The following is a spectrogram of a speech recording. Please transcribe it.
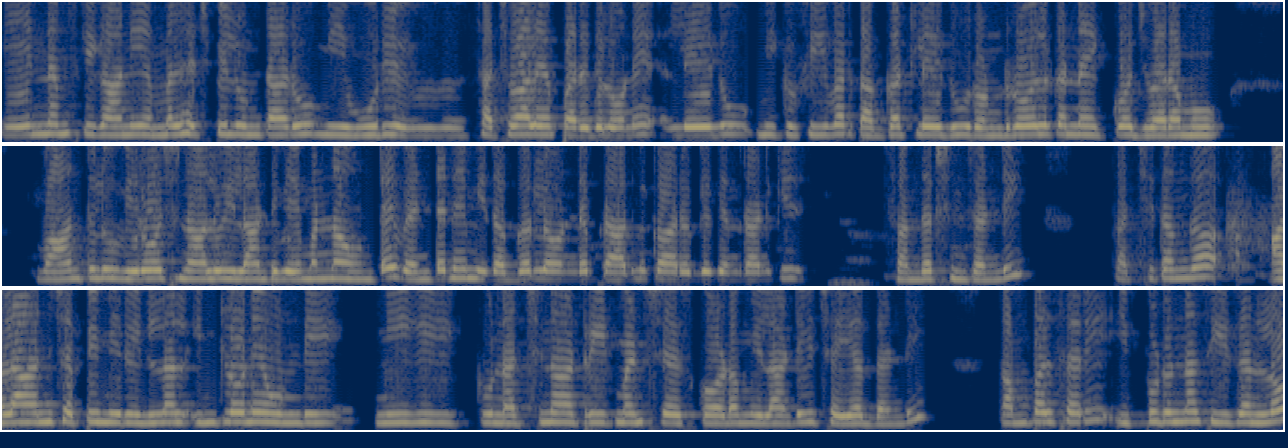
ఏఎన్ఎంస్కి కానీ ఎంఎల్హెచ్పిలు ఉంటారు. మీ ఊరి సచివాలయ పరిధిలోనే లేదు. మీకు ఫీవర్ తగ్గట్లేదు. రెండు రోజుల కన్నా ఎక్కువ జ్వరము వాంతులు విరోచనాలు ఇలాంటివి ఏమన్నా ఉంటే వెంటనే మీ దగ్గరలో ఉండే ప్రాథమిక ఆరోగ్య కేంద్రానికి సందర్శించండి. ఖచ్చితంగా అలా అని చెప్పి మీరు ఇళ్ళ ఇంట్లోనే ఉండి మీకు నచ్చిన ట్రీట్మెంట్స్ చేసుకోవడం ఇలాంటివి చేయొద్దండి. కంపల్సరీ ఇప్పుడున్న సీజన్లో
